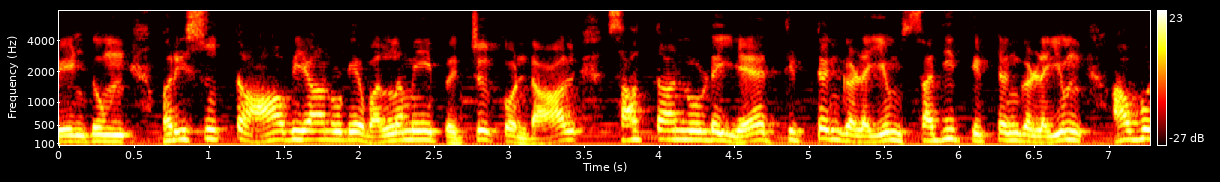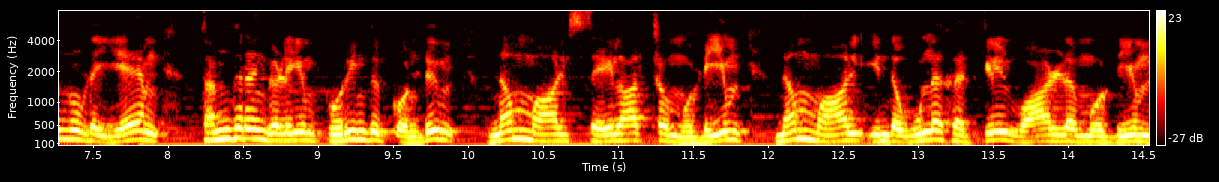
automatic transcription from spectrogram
வேண்டும். பரிசுத்த ஆவியானுடைய வல்லமையை பெற்றுக்கொண்டால் சாத்தானுடைய திட்டங்களையும் சதி திட்டங்களையும் அவனுடைய தந்திரங்களையும் புரிந்து கொண்டு நம்மால் செயலாற்ற முடியும். நம்மால் இந்த உலகத்தில் வாழ முடியும்.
